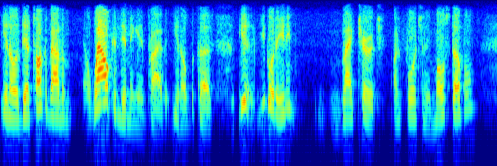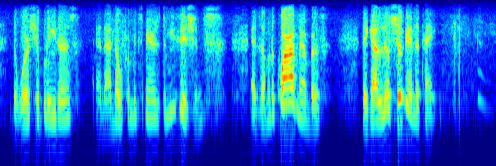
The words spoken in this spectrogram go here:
you know they'll talk about them while condemning it in private. You know because you, you go to any black church, unfortunately, most of them, the worship leaders, and I know from experience the musicians and some of the choir members, they got a little sugar in the tank.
